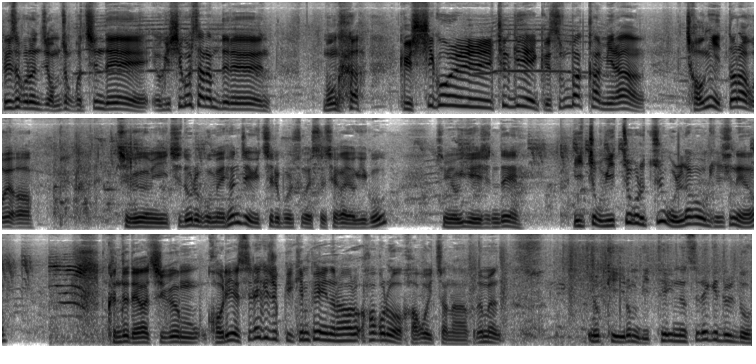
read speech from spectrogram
그래서 그런지 엄청 거친데 여기 시골 사람들은 뭔가 그 시골 특유의 그 순박함이랑 정이 있더라고요. 지금 이 지도를 보면 현재 위치를 볼 수가 있어요. 제가 여기고 지금 여기 계신데 이쪽 위쪽으로 쭉 올라가고 계시네요. 근데 내가 지금 거리에 쓰레기 줍기 캠페인을 하- 하러 가고 있잖아. 그러면 이렇게 이런 밑에 있는 쓰레기들도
